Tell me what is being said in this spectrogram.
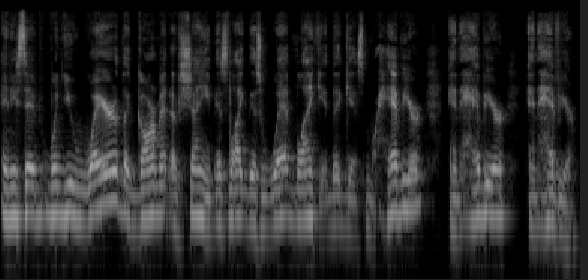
And he said, when you wear the garment of shame, it's like this wet blanket that gets more heavier and heavier and heavier.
